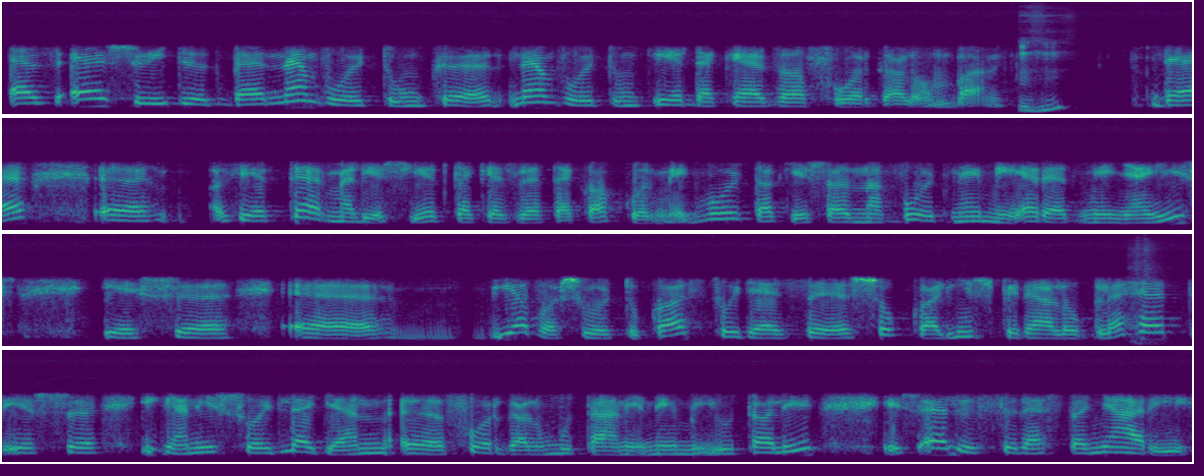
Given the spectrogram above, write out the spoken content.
Ez első időkben nem voltunk, nem voltunk érdekelve a forgalomban. Uh-huh de azért termelési értekezletek akkor még voltak, és annak volt némi eredménye is, és javasoltuk azt, hogy ez sokkal inspirálóbb lehet, és igenis, hogy legyen forgalom utáni némi jutalék, és először ezt a nyári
